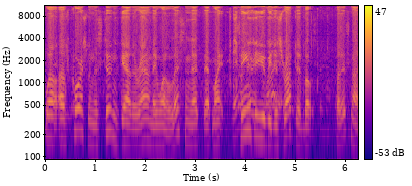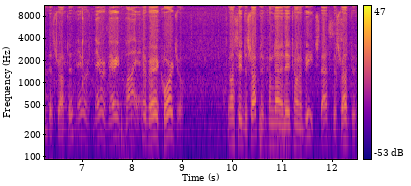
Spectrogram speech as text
Well, of course, when the students gather around, they want to listen. That that might seem to you be disruptive, but but it's not disruptive. They were they were very quiet. They're very cordial. You want to see disruptive? Come down to Daytona Beach. That's disruptive.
